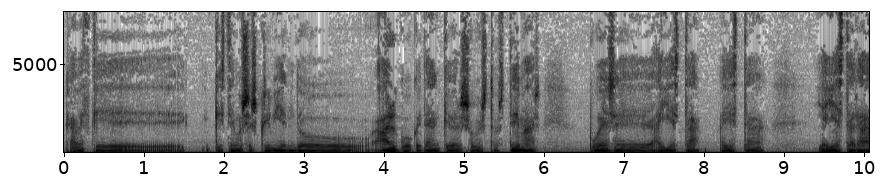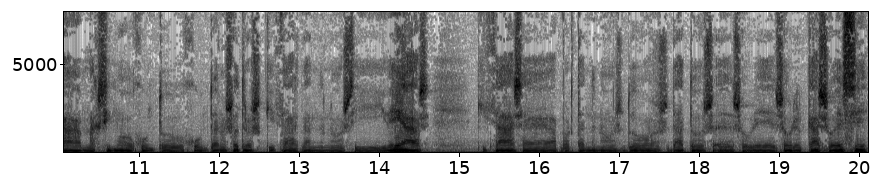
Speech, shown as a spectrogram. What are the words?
cada vez que, que estemos escribiendo algo que tenga que ver sobre estos temas, pues eh, ahí está, ahí está y ahí estará Máximo junto junto a nosotros, quizás dándonos ideas, quizás eh, aportándonos nuevos datos eh, sobre sobre el caso ese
